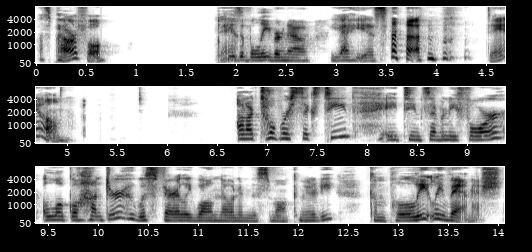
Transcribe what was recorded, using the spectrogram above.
That's powerful. Damn. He's a believer now. Yeah, he is. Damn. On October 16th, 1874, a local hunter who was fairly well known in the small community completely vanished.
